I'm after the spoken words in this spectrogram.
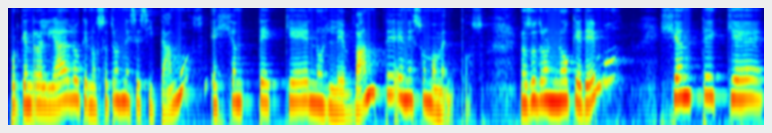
porque en realidad lo que nosotros necesitamos es gente que nos levante en esos momentos. Nosotros no queremos gente que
